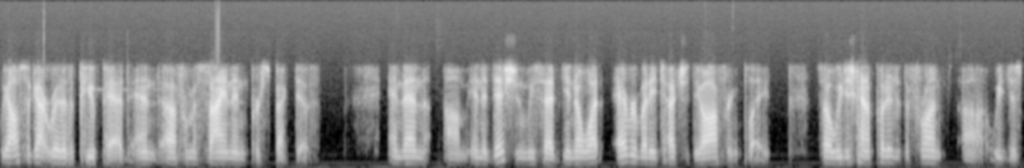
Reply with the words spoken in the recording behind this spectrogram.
We also got rid of the pew pad, and uh, from a sign-in perspective. And then, um, in addition, we said, you know what? Everybody touches the offering plate. So we just kind of put it at the front. Uh, we just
